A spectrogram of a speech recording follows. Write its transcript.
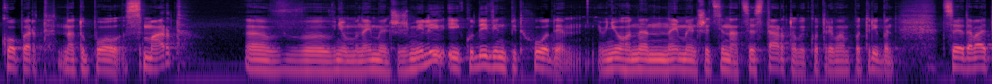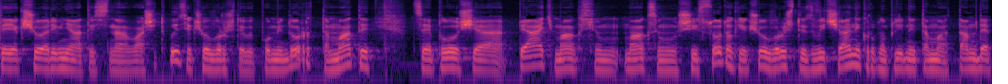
Коперт Натупол Smart. Е, В, в ньому найменше жмілів, і куди він підходить. В нього найменша ціна. Це стартовий, котрий вам потрібен. Це давайте, якщо рівнятись на вашій теплиці, якщо ви вирощуєте ви помідор, томати, це площа 5, максимум, максимум 6 соток. Якщо ви вирощуєте звичайний крупноплідний томат, там, де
